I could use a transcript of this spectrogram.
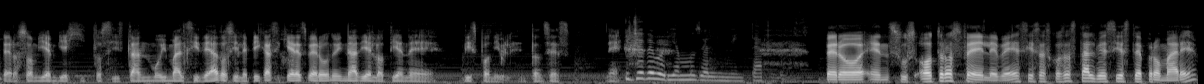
pero son bien viejitos y están muy mal ideados. Y le picas si quieres ver uno y nadie lo tiene disponible. Entonces, eh. Y yo deberíamos de alimentarlos. Pero en sus otros FLBs y esas cosas, tal vez sí esté Promare.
